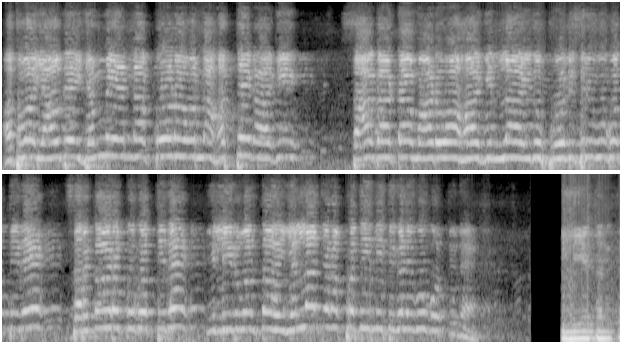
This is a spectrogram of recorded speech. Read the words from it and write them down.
ಅಥವಾ ಯಾವುದೇ ಎಮ್ಮೆಯನ್ನ ಕೋಣವನ್ನ ಹತ್ಯೆಗಾಗಿ ಸಾಗಾಟ ಮಾಡುವ ಹಾಗಿಲ್ಲ. ಇದು ಪೊಲೀಸರಿಗೂ ಗೊತ್ತಿದೆ, ಸರ್ಕಾರಕ್ಕೂ ಗೊತ್ತಿದೆ, ಇಲ್ಲಿರುವಂತಹ ಎಲ್ಲ ಜನಪ್ರತಿನಿಧಿಗಳಿಗೂ ಗೊತ್ತಿದೆ. ಇಲ್ಲಿಯ ತನಕ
